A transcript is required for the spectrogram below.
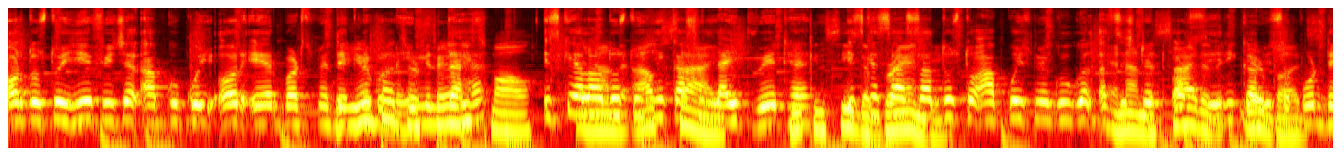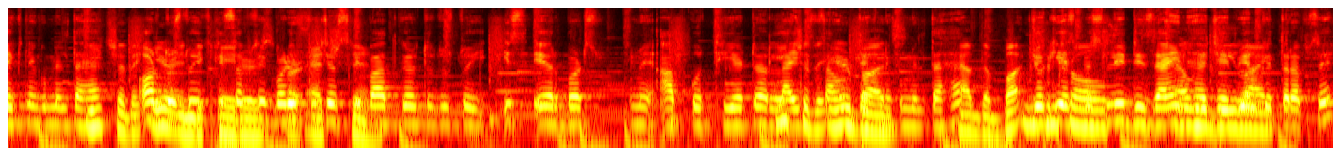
और दोस्तों ये फीचर आपको कोई और एयरबड्स में देखने को नहीं मिलता है। इसके अलावा दोस्तों ये काफ़ी लाइट वेट है। इसके साथ साथ दोस्तों आपको इसमें गूगल असिस्टेंट और सीरी का भी सपोर्ट देखने को मिलता है। और दोस्तों इसके सबसे बड़े फीचर्स की बात करें तो दोस्तों इस एयरबड्स में आपको थिएटर लाइट साउंड देखने को मिलता है जो की स्पेशली डिज़ाइन है जेबीएल की तरफ़ से।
